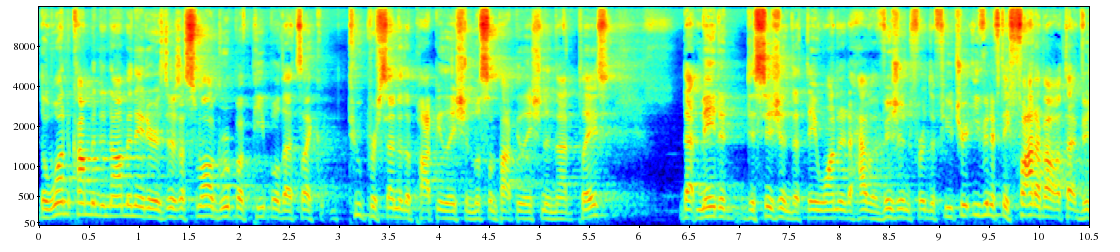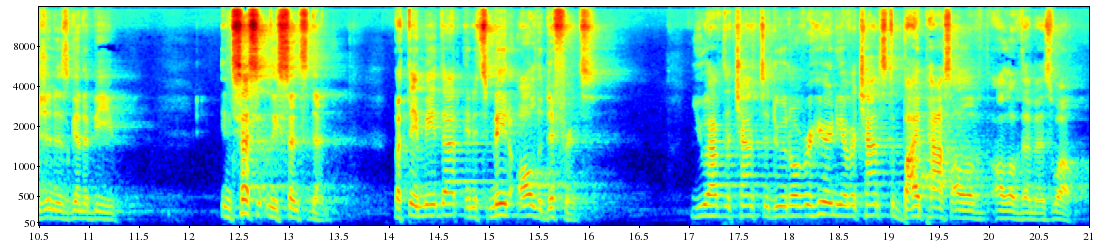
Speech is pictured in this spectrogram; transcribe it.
The one common denominator is there's a small group of people that's like 2% of the population, Muslim population in that place, that made a decision that they wanted to have a vision for the future, even if they fought about what that vision is going to be incessantly since then. But they made that and it's made all the difference. You have the chance to do it over here and you have a chance to bypass all of, all of them as well.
